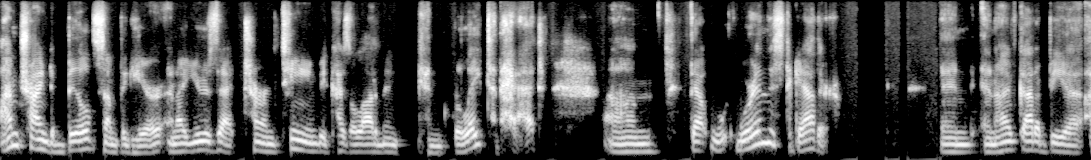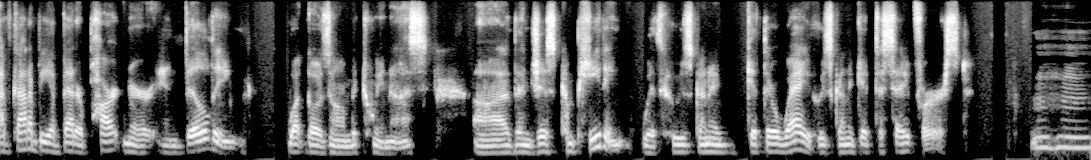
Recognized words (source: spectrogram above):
I'm trying to build something here, and I use that term team because a lot of men can relate to that. Um, that w- we're in this together, and and I've got to be a I've got to be a better partner in building what goes on between us. Uh, than just competing with who's going to get their way, who's going to get to say first. Mm-hmm.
